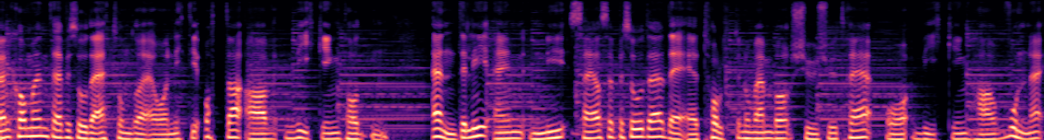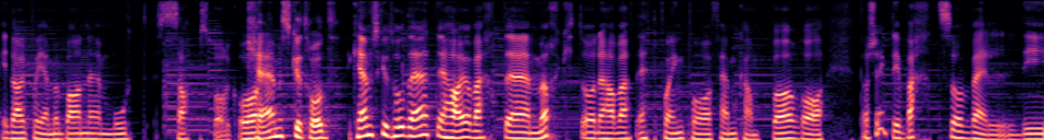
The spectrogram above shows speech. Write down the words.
Velkommen til episode 198 av Vikingpodden. Endelig en ny seiersepisode. Det er 12.11.2023, og Viking har vunnet i dag på hjemmebane mot Sarpsborg. Og Hvem skulle trodd? hvem skulle trodd det? Det har jo vært eh, mørkt, og det har vært ett poeng på fem kamper. Og det har ikke egentlig vært så veldig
